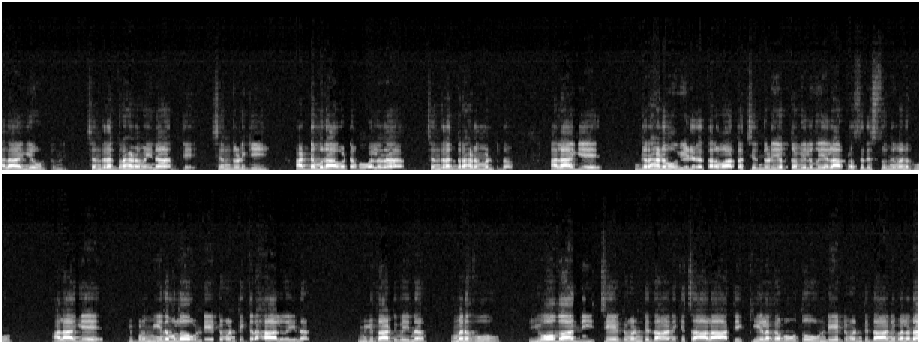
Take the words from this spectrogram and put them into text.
అలాగే ఉంటుంది. చంద్రగ్రహణమైనా అంతే. చంద్రుడికి అడ్డము రావటము వలన చంద్రగ్రహణం అంటున్నాం. అలాగే గ్రహణము వీడిన తర్వాత చంద్రుడి యొక్క వెలుగు ఎలా ప్రసరిస్తుంది మనకు? అలాగే ఇప్పుడు మీనములో ఉండేటువంటి గ్రహాలు అయినా మిగతాటివైనా మనకు యోగాన్ని ఇచ్చేటువంటి దానికి చాలా అతి కీలకమవుతూ ఉండేటువంటి దాని వలన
